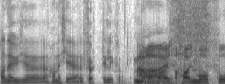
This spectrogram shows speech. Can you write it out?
Han er jo ikke, han er ikke 40, liksom. Nei, han, må få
